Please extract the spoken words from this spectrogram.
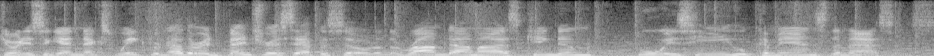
Join us again next week for another adventurous episode of the Ramdama's Kingdom who is he who commands the masses?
